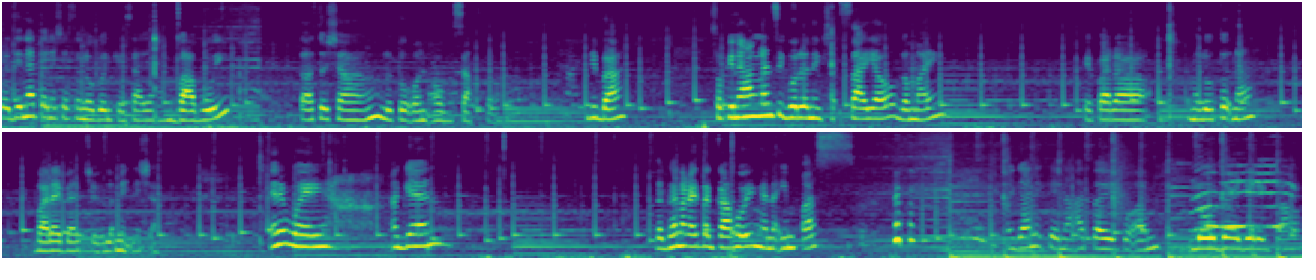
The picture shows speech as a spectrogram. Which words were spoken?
Pwede na ito na siya sunugon kay sayang ang baboy. Tato siyang lutuon og sakto. Di ba? So kinahanglan siguro ni sayaw gamay. Kay para maluto na. But I bet you, lami ni siya. Anyway, again, daghan na kay tagkahoy nga naimpas. May gani kay naatay kuan. Loader diri ka.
